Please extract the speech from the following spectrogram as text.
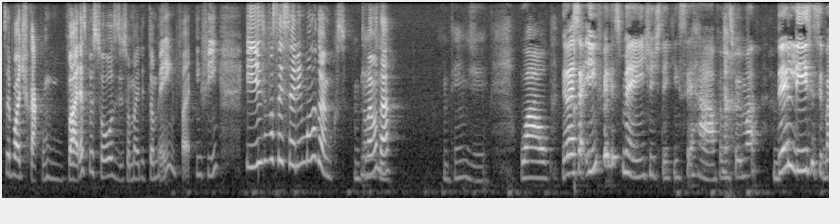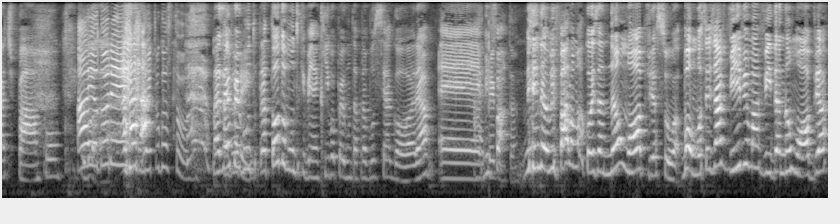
você pode ficar com várias pessoas e seu marido também enfim e se vocês serem monogâmicos Entendi. não vai mudar Entendi. Uau! Grécia, infelizmente a gente tem que encerrar, mas foi uma delícia esse bate-papo. Ai, eu adorei, foi muito gostoso. mas aí eu pergunto para todo mundo que vem aqui, vou perguntar para você agora. É, Ai, me, pergunta. Fa não, me fala uma coisa não óbvia sua. Bom, você já vive uma vida não óbvia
